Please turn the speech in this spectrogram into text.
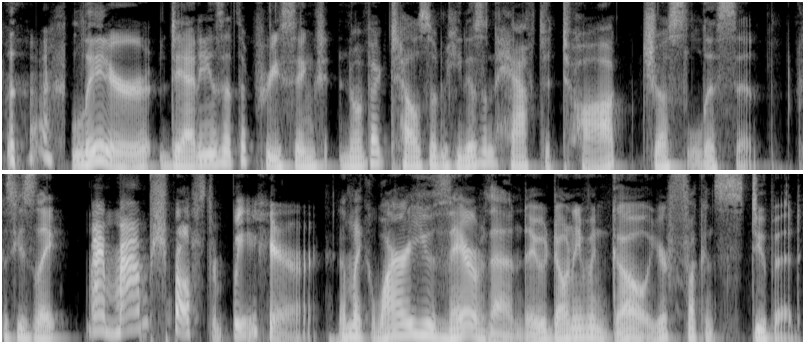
Later, Danny is at the precinct. Novak tells him he doesn't have to talk, just listen. Because he's like, my mom's supposed to be here. I'm like, why are you there then, dude? Don't even go. You're fucking stupid.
